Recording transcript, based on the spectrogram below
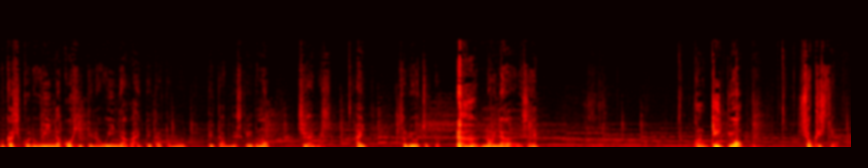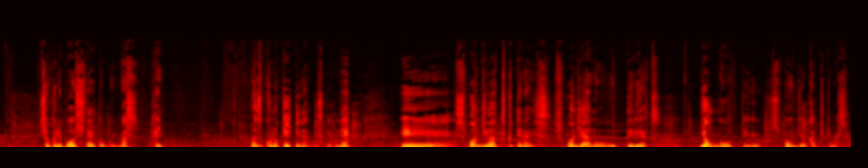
昔このウインナーコーヒーっていうのはウインナーが入ってたと思ってたんですけれども、違いました。はい。それをちょっと 飲みながらですね、このケーキを食して、食レポをしたいと思います。はい。まずこのケーキなんですけどね、えー、スポンジは作ってないです。スポンジはあの、売ってるやつ。4号っていうスポンジを買ってきました。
